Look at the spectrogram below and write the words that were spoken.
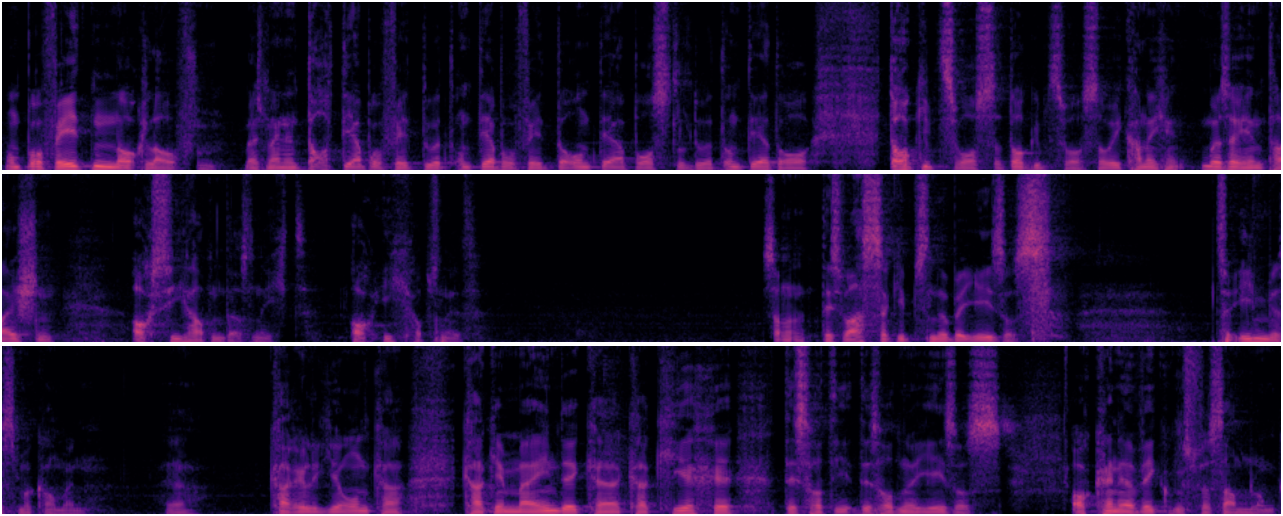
und Propheten nachlaufen. Weil sie meinen, da der Prophet dort und der Prophet da und der Apostel dort und der da. Da gibt es Wasser, da gibt es Wasser. Aber ich euch, muss euch enttäuschen, auch sie haben das nicht. Auch ich habe es nicht. Sondern das Wasser gibt es nur bei Jesus. Zu ihm müssen wir kommen. Ja. Keine Religion, keine, keine Gemeinde, keine, keine, Kirche, das hat, das hat nur Jesus. Auch keine Erweckungsversammlung.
